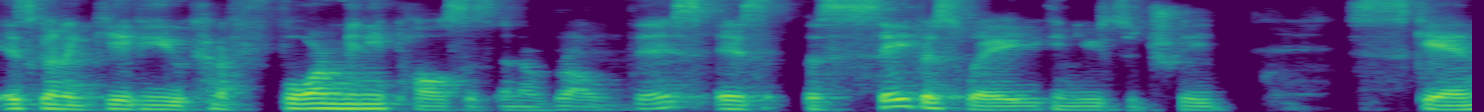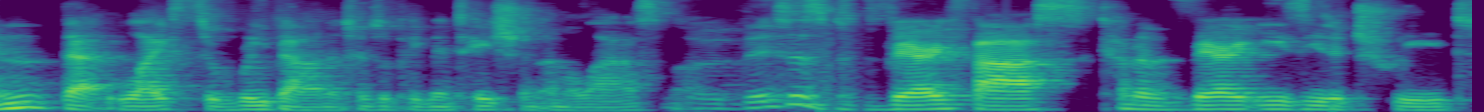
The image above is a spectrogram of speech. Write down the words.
is going to give you kind of four mini pulses in a row. This is the safest way you can use to treat skin that likes to rebound in terms of pigmentation and melasma. This is very fast, kind of very easy to treat,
